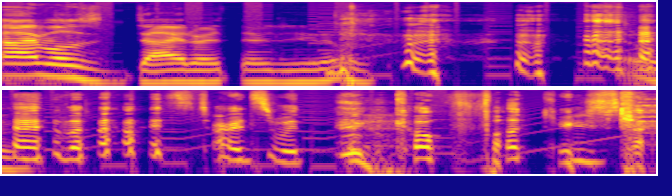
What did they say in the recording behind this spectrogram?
I almost died right there, dude. That was- it starts with "Go fuck yourself."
